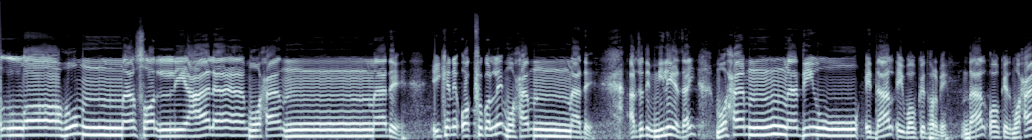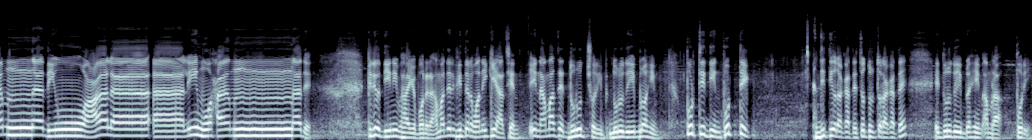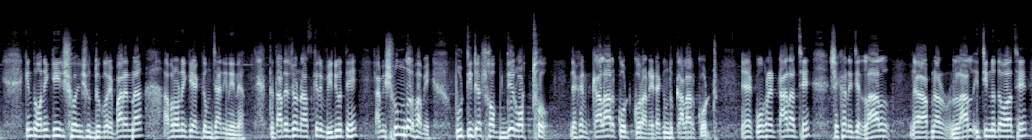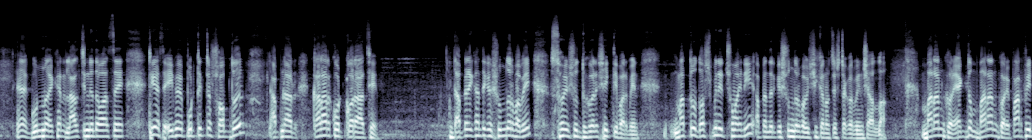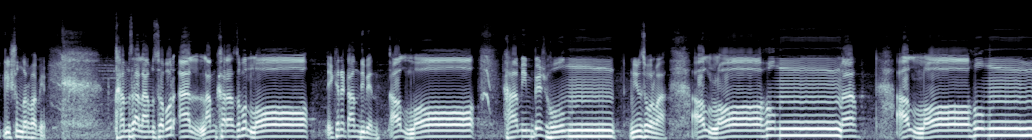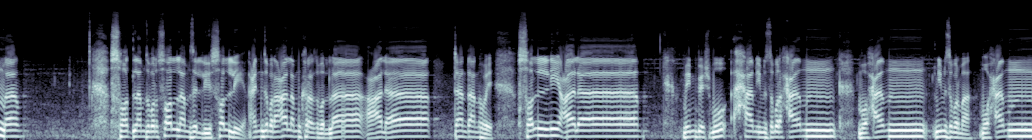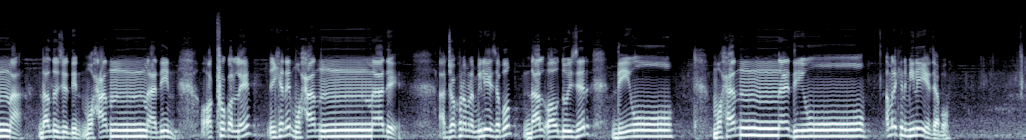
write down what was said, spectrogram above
আল্লাহুম্মা সাল্লি আলা মুহাম্মাদে। এইখানে ওয়াকফ করলে মুহাম্মাদে। আর যদি মিলিয়ে যায়, মুহাম্মাদিউ, এই দাল এই ওয়াওকে ধরবে। দাল ওয়াওকে, মুহাম্মাদিউ আলা আলি মুহাম্মাদে। প্রিয় দিনী ভাই বোনেরা, আমাদের ভিতরে অনেকেই আছেন। এই নামাজে দুরুদ শরীফ, দুরুদ ইব্রাহিম, প্রতিদিন প্রত্যেক দ্বিতীয় রাকাতে, চতুর্থ রাকাতে এই দুরুদ ইব্রাহিম আমরা পড়ি। কিন্তু অনেকেই সহি শুদ্ধ করে পারেন না, আবার অনেকে একদম জানি না। তো তাদের জন্য আজকের ভিডিওতে আমি সুন্দরভাবে প্রতিটা শব্দের অর্থ, দেখেন কালার কোড কোরআন এটা কিন্তু কালার কোড হ্যাঁ কোনখানে টান আছে, সেখানে যে লাল আপনার লাল চিহ্ন দেওয়া আছে হ্যাঁ গুণ্য এখানে লাল চিহ্ন দেওয়া আছে, ঠিক আছে? এইভাবে প্রত্যেকটা শব্দের আপনার কালার কোড করা আছে। আপনারা এখান থেকে সুন্দরভাবে সহি শুদ্ধ করে শিখতে পারবেন। মাত্র দশ মিনিট সময় নিয়ে আপনাদেরকে সুন্দরভাবে শেখানোর চেষ্টা করবে ইনশাআল্লাহ। বানান করে, একদম বানান করে পারফেক্টলি সুন্দরভাবে। হামজা, লাম জবর, আল, লাম খারা জবর, ল। এখানে টান দিবেন। আল, ল। হাম ইম পেশ, হুম। মিম জবর, মা। আল্লাহুম্মা আল্লাহুম্মা। صاد لام زبر صل لام زلي صلي عين زبر عالم خرا زبر لا على টান টান হবে সল্লি আলা মিম পেশ মু হা মিম জবর হাম মুহাম মিম জবর মা মুহাম্মা দাল দুই দিন মুহাম্মাদিন অক্ফ করলে এখানে মুহাম্মাদে আর যখন আমরা মিলিয়ে যাব দাল ওয়াও দুই জের দিউ মুহাম্মাদিউ আমরা এখানে মিলিয়ে যাব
